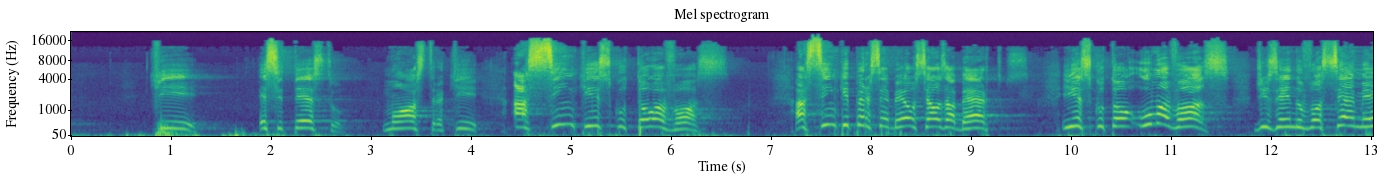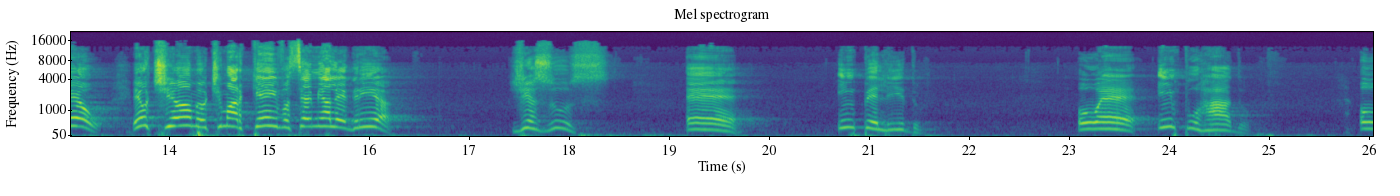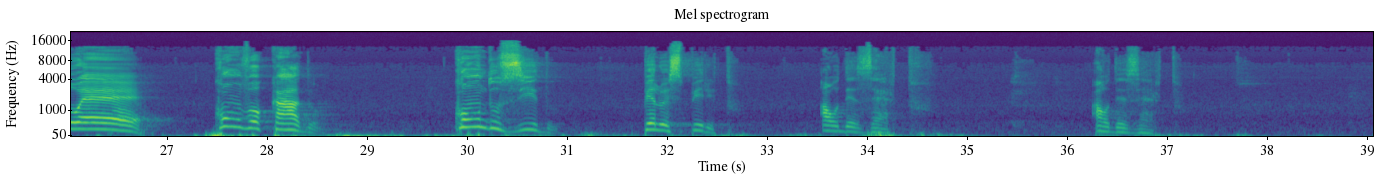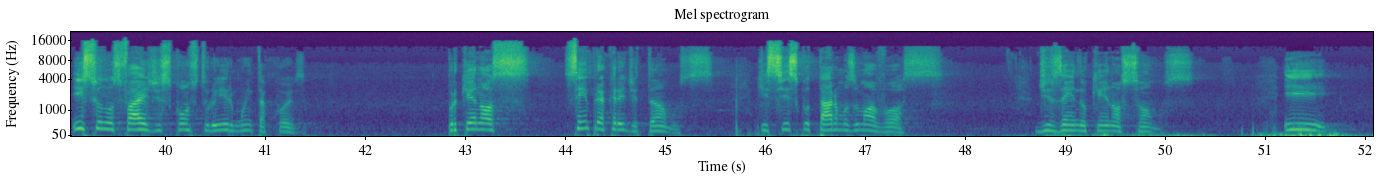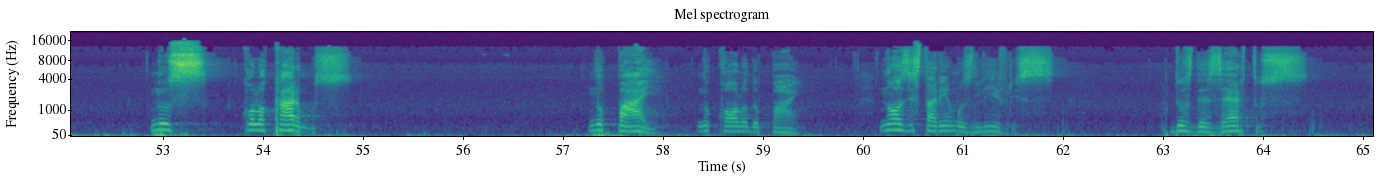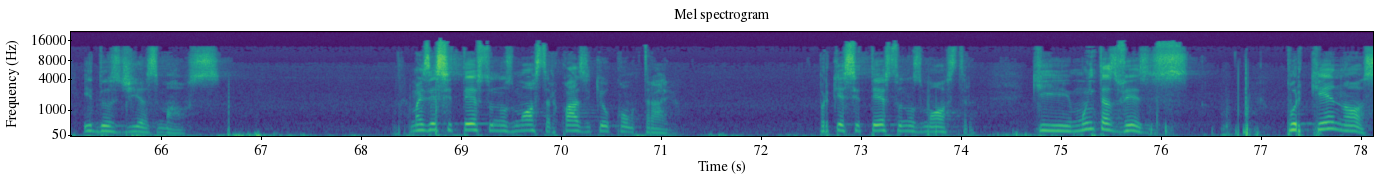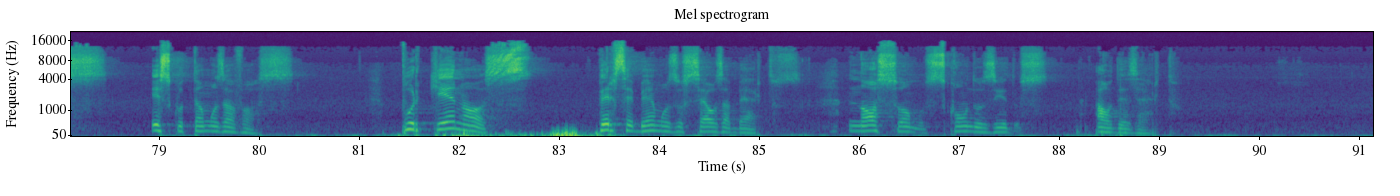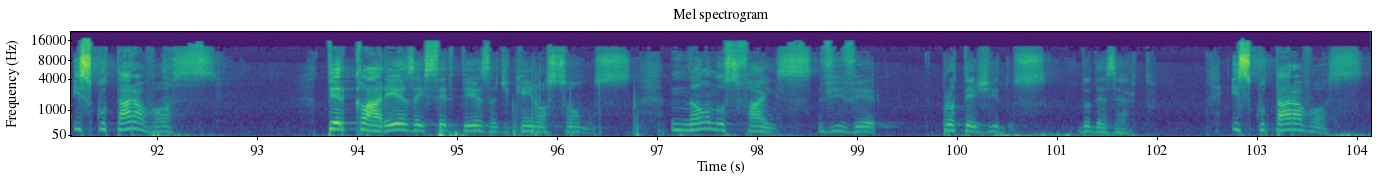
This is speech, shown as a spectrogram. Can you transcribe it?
que esse texto mostra que, assim que escutou a voz, assim que percebeu os céus abertos, e escutou uma voz dizendo: Você é meu, eu te amo, eu te marquei, você é minha alegria. Jesus é impelido, ou é empurrado, ou é convocado, conduzido pelo Espírito ao deserto. Ao deserto. Isso nos faz desconstruir muita coisa. Porque nós sempre acreditamos que se escutarmos uma voz dizendo quem nós somos e nos colocarmos no Pai, no colo do Pai, nós estaremos livres dos desertos e dos dias maus. Mas esse texto nos mostra quase que o contrário. Porque esse texto nos mostra que muitas vezes, porque nós escutamos a voz, porque nós percebemos os céus abertos, nós somos conduzidos ao deserto. Escutar a voz ter clareza e certeza de quem nós somos, não nos faz viver protegidos do deserto. Escutar a voz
